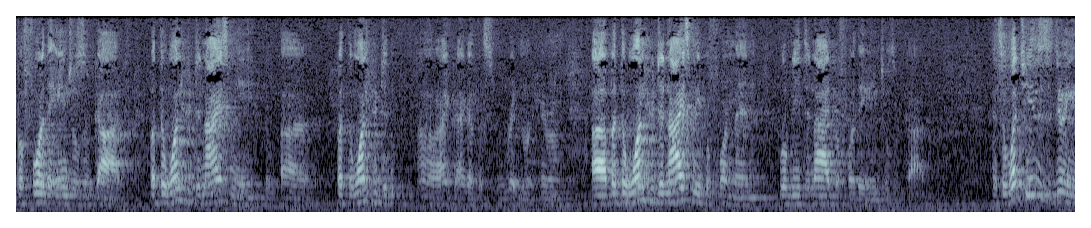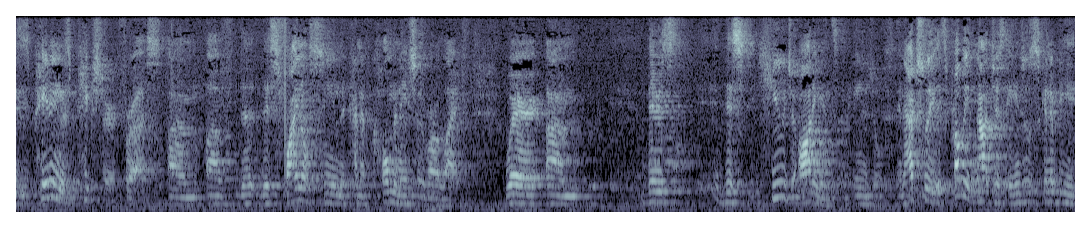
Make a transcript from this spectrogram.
before the angels of God. But the one who denies me, uh, but the one who did, oh, I, I got this written here wrong. Uh, but the one who denies me before men will be denied before the angels. And so what Jesus is doing is he's painting this picture for us um, of the, this final scene, the kind of culmination of our life, where um, there's this huge audience of angels. And actually, it's probably not just angels, it's going to be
